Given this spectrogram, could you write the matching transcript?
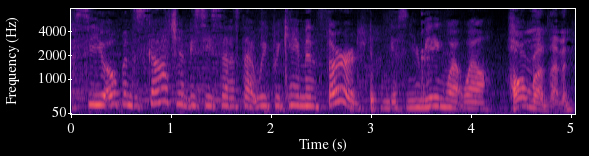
I see you opened the scotch NBC sent us that week we came in third. I'm guessing your meeting went well. Home run, Lemon.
